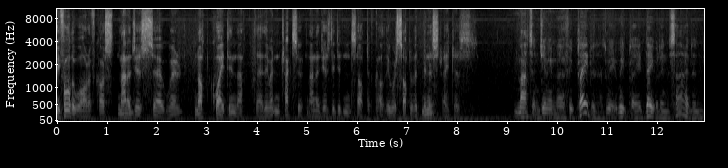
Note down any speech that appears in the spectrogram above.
Before the war, of course, managers uh, were not quite in that. Uh, they weren't tracksuit managers. They didn't sort of go. They were sort of administrators. Matt and Jimmy Murphy played with us. We, we played, they were inside, and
